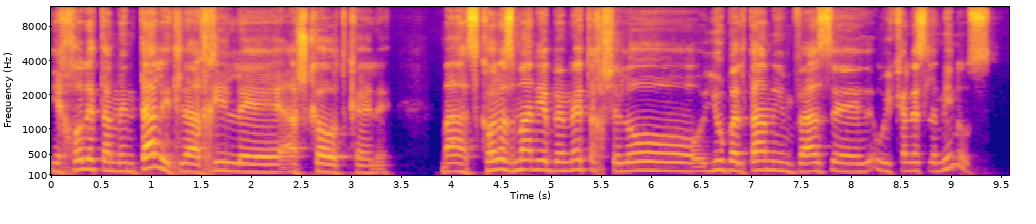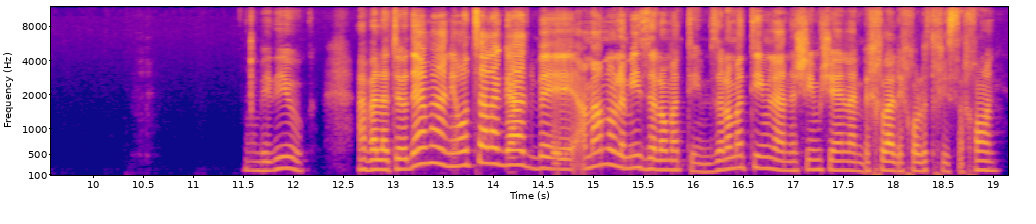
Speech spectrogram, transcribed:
היכולת המנטלית להכיל אה, השקעות כאלה. מה, אז כל הזמן יהיה במתח שלא יהיו בלת"מים ואז אה, הוא ייכנס למינוס? בדיוק. אבל אתה יודע מה, אני רוצה לגעת ב... אמרנו למי זה לא מתאים. זה לא מתאים לאנשים שאין להם בכלל יכולת חיסכון.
